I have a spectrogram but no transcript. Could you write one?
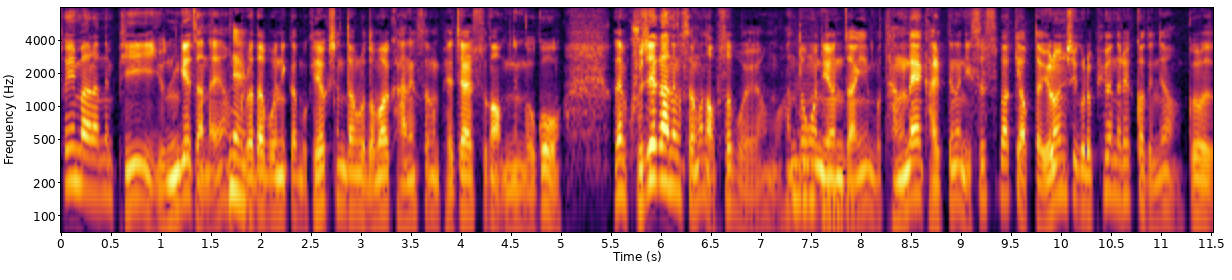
소위 말하는 비윤계잖아요. 네. 그러다 보니까 뭐 개혁신당으로 넘어갈 가능성은 배제할 수가 없는 거고, 그다음에 구제 가능성은 없어 보여요. 뭐 한동훈 음. 위원장이 뭐 당내 갈등은 있을 수밖에 없다 이런 식으로 표현을 했거든요. 그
